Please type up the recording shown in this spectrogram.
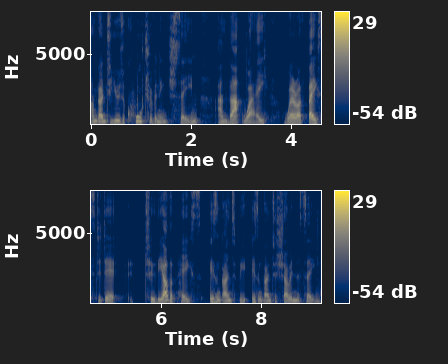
I'm going to use a quarter of an inch seam and that way where I've basted it to the other piece isn't going to be isn't going to show in the seam.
